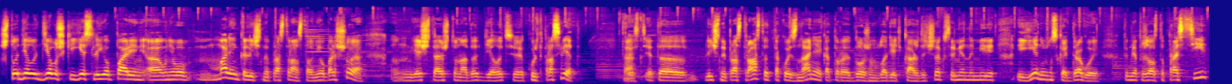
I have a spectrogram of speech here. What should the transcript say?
Что делать девушке, если ее парень, а, у него маленькое личное пространство, а у него большое? Я считаю, что надо делать э, культ просвет. Так. То есть это личное пространство, это такое знание, которое должен владеть каждый человек в современном мире. И ей нужно сказать, дорогой, ты меня, пожалуйста, прости,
